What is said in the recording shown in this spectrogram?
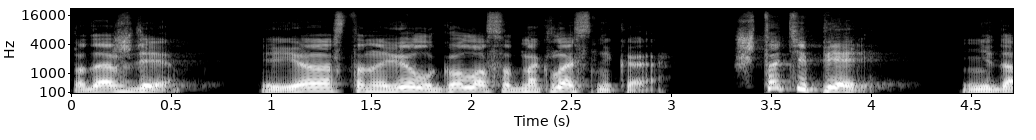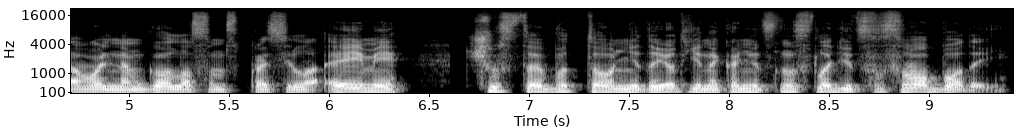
«Подожди!» Её остановил голос одноклассника. «Что теперь?» Недовольным голосом спросила Эйми, чувствуя, будто он не даёт ей наконец насладиться свободой.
